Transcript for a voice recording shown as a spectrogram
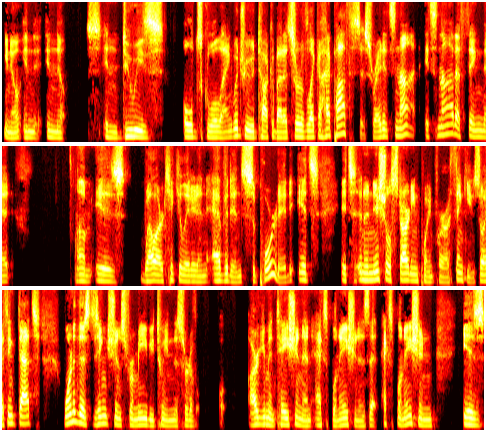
you know in in the in dewey's old school language we would talk about it sort of like a hypothesis right? It's not it's not a thing that um, is well articulated and evidence supported it's it's an initial starting point for our thinking. So i think that's one of the distinctions for me between the sort of argumentation and explanation is that explanation is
